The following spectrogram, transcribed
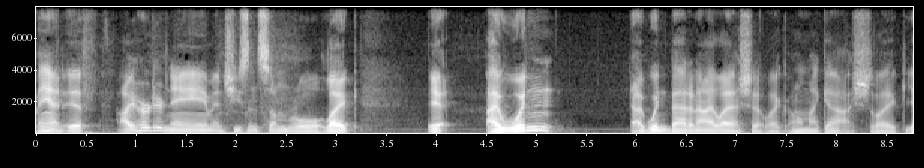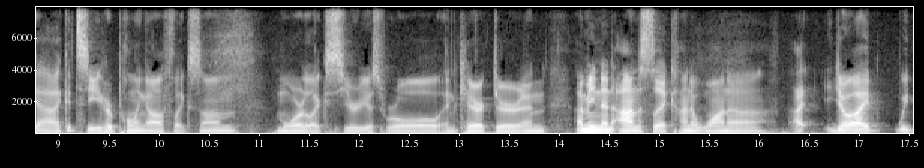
man, if I heard her name and she's in some role, like, it, I wouldn't. I wouldn't bat an eyelash at like, oh my gosh, like yeah, I could see her pulling off like some more like serious role and character, and I mean, and honestly, I kind of wanna, I you know, I we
